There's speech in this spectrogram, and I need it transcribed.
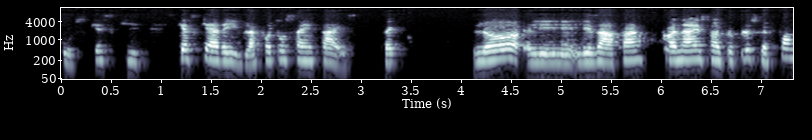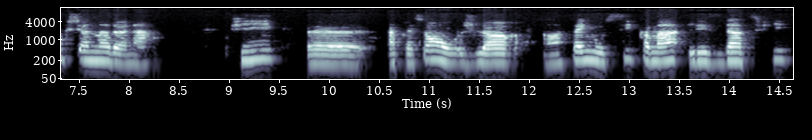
pousse, qu'est-ce qui, qu'est-ce qui arrive, la photosynthèse. Là, les, les, enfants connaissent un peu plus le fonctionnement d'un arbre. Puis, euh, après ça, je leur enseigne aussi comment les identifier.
